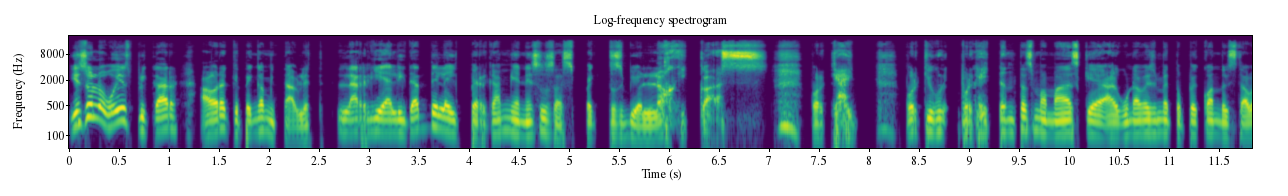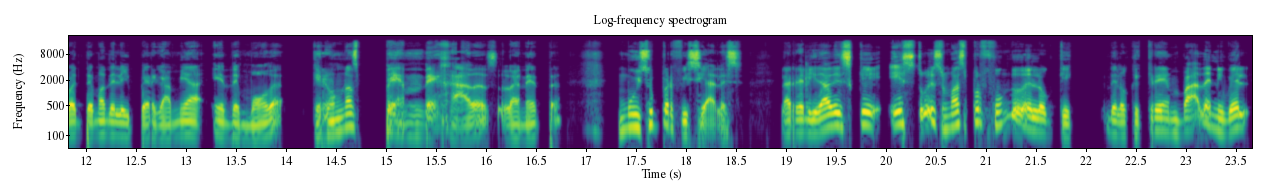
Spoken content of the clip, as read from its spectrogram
Y eso lo voy a explicar ahora que tenga mi tablet. La realidad de la hipergamia en esos aspectos biológicos. Porque hay, porque, porque hay tantas mamadas que alguna vez me topé cuando estaba el tema de la hipergamia eh, de moda, que eran unas pendejadas, la neta, muy superficiales. La realidad es que esto es más profundo de lo que, de lo que creen. Va de nivel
